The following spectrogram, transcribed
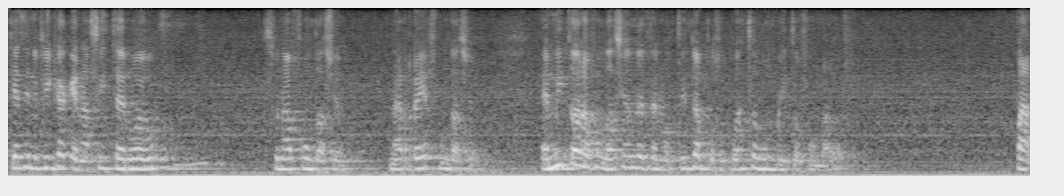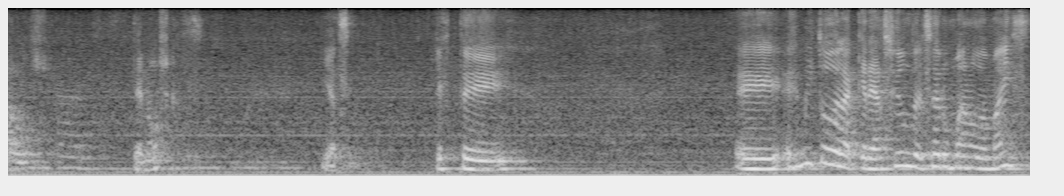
¿qué significa que naciste de nuevo? Es una fundación, una refundación. El mito de la fundación de Tenochtitlan, por supuesto, es un mito fundador para los tenochcas y así. Este, eh, el mito de la creación del ser humano de maíz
